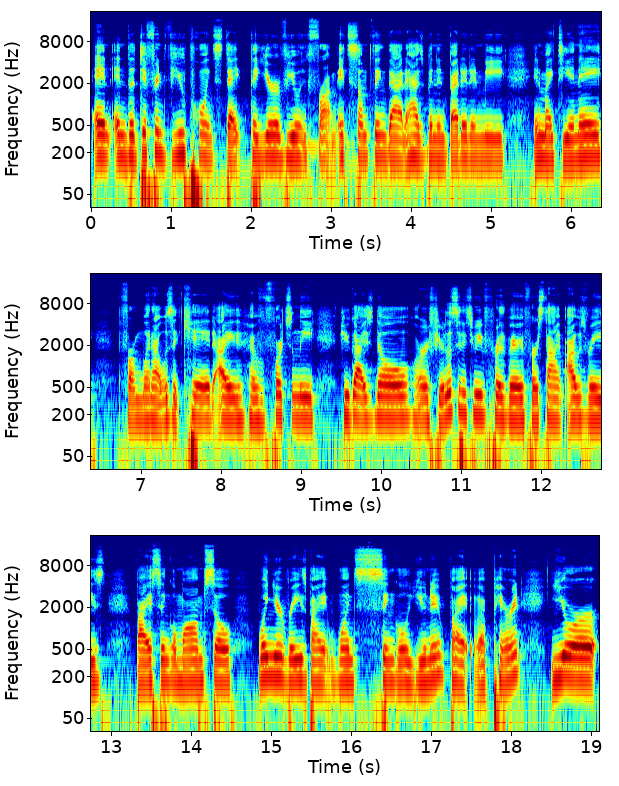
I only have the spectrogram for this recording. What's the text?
and and the different viewpoints that that you're viewing from. It's something that has been embedded in me in my DNA from when I was a kid. I have fortunately, if you guys know, or if you're listening to me for the very first time, I was raised by a single mom. So when you're raised by one single unit by a parent, you're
